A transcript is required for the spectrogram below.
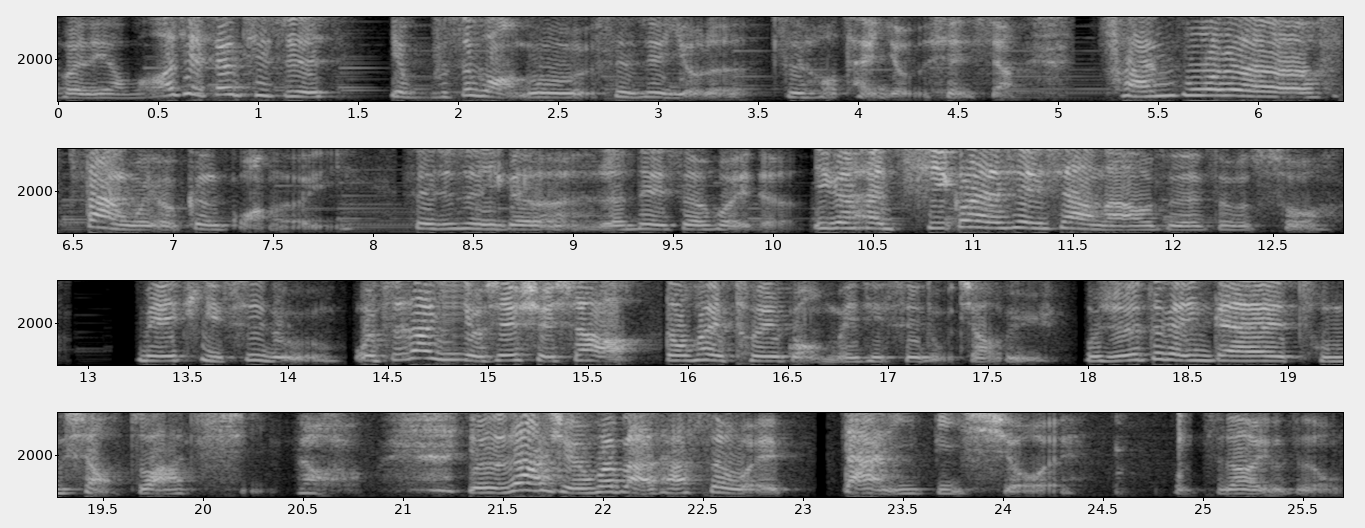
会的样貌，而且这其实也不是网络世界有了之后才有的现象，传播的范围有更广而已，所以就是一个人类社会的一个很奇怪的现象呢，我只能这么说。媒体识读，我知道有些学校都会推广媒体识读教育，我觉得这个应该从小抓起，然后有的大学会把它设为大一必修，哎。我知道有这种，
